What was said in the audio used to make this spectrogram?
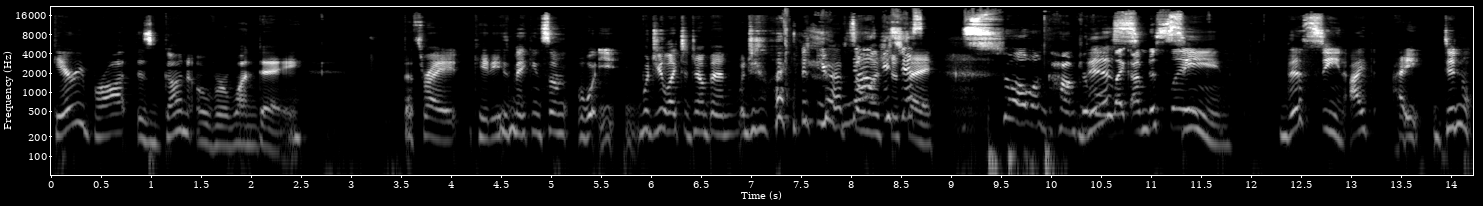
Gary brought this gun over one day. That's right, Katy. He's making some. What would you like to jump in? Would you like? To, you have so No, much to just say. So uncomfortable. This like I'm just like scene. This scene, I I didn't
